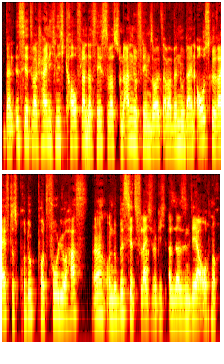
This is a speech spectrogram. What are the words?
dann ist jetzt wahrscheinlich nicht Kaufland das nächste, was du in Angriff nehmen sollst. Aber wenn du dein ausgereiftes Produktportfolio hast ne, und du bist jetzt vielleicht ja. wirklich, also da sind wir ja auch noch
